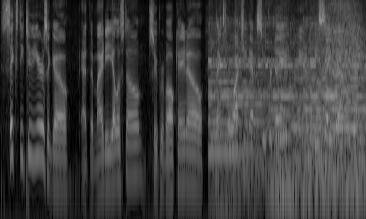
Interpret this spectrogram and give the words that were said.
62 years ago at the mighty Yellowstone supervolcano. Thanks for watching. Have a super day and be safe out there.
